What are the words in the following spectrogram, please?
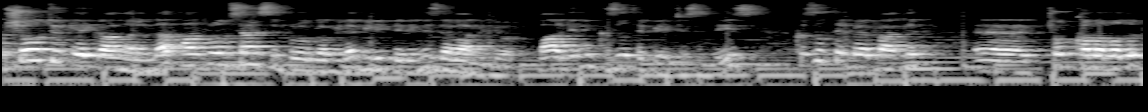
Efendim Show Türk ekranlarında Patron Sensin programıyla birlikteliğimiz devam ediyor. Mardin'in Kızıltepe ilçesindeyiz. Kızıltepe efendim e, çok kalabalık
